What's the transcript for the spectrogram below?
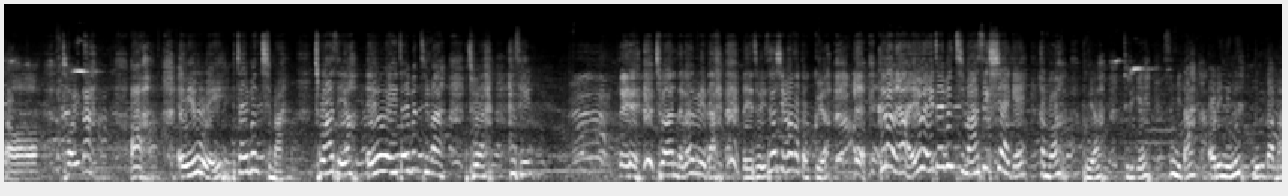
어, 저희가 아 AOA 짧은 치마 좋아하세요? AOA 짧은 치마 좋아하세요? 네, 좋아한다고 합니다. 네, 저희 사심 하나도 없고요. 네, 그러면 AOA 짧은 치마 섹시하게 한번 보여드리겠습니다. 어린이는 눈 감아.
